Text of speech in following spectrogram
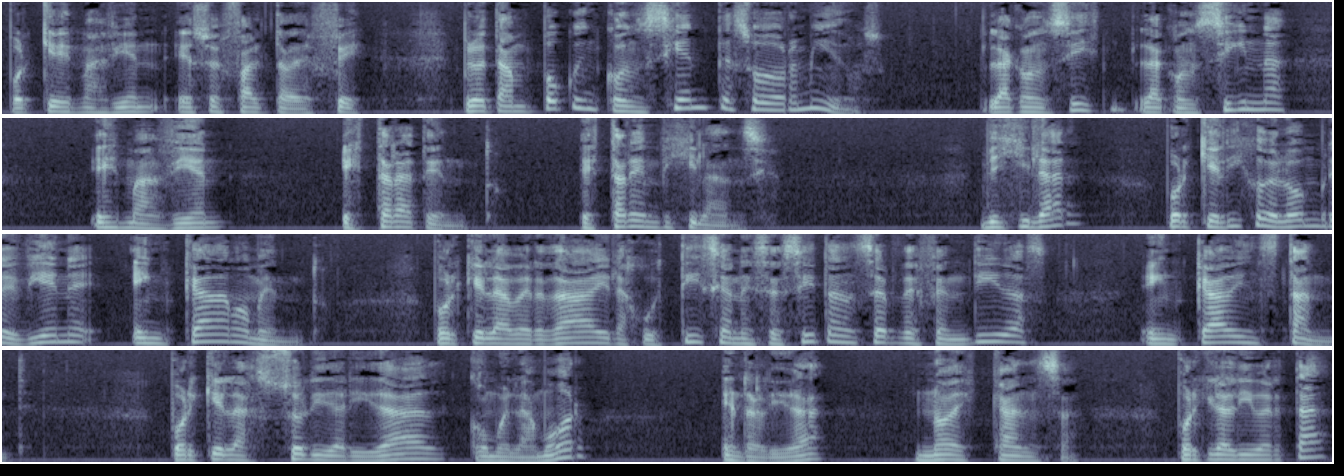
porque más bien eso es falta de fe, pero tampoco inconscientes o dormidos. La, consigna, es más bien estar atento, estar en vigilancia. Vigilar porque el Hijo del Hombre viene en cada momento, porque la verdad y la justicia necesitan ser defendidas en cada instante, porque la solidaridad como el amor en realidad no descansa, porque la libertad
